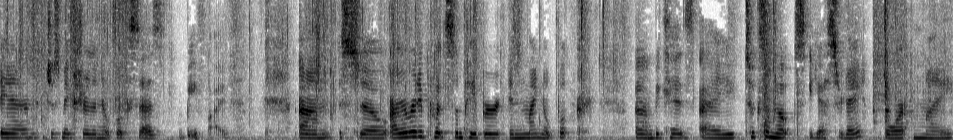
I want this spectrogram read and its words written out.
and just make sure the notebook says B5. Um, so I already put some paper in my notebook um, because I took some notes yesterday for my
